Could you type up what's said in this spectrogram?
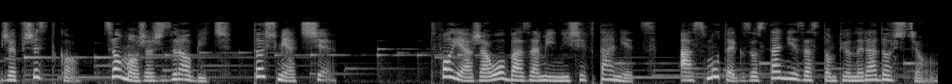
że wszystko, co możesz zrobić, to śmiać się. Twoja żałoba zamieni się w taniec, a smutek zostanie zastąpiony radością.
